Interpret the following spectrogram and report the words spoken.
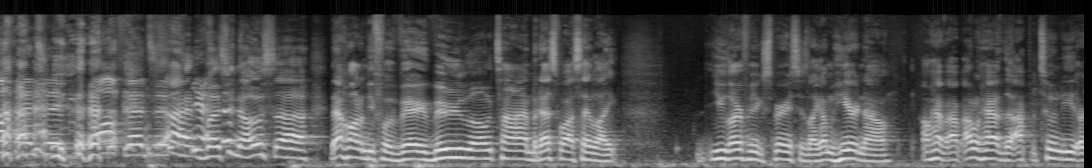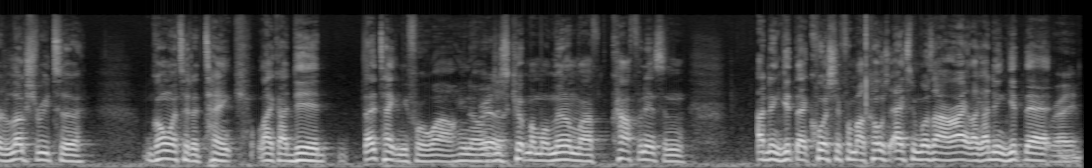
offensive, offensive. But you know, uh, that haunted me for a very, very long time. But that's why I say like, you learn from your experiences. Like I'm here now. I don't have I don't have the opportunity or luxury to go to the tank like I did. That tanked me for a while. You know, Really? just killed my momentum, my confidence, and I didn't get that question from my coach. Asked me, "Was I all right?" Like I didn't get that Right.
